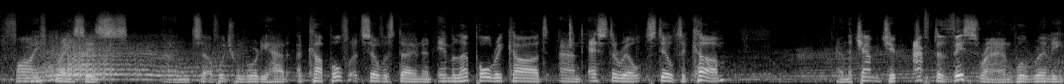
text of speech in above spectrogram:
Five races and uh, of which we've already had a couple at Silverstone and Imola. Paul Ricard and Estoril still to come. And the championship after this round will really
